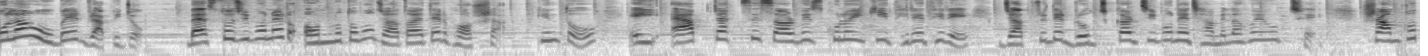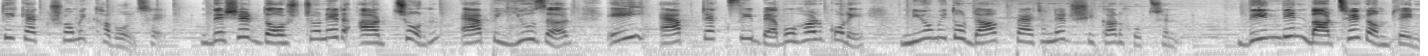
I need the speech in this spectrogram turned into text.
OLA, Uber Rapido ব্যস্ত জীবনের অন্যতম যাতায়াতের ভরসা। কিন্তু এই অ্যাপ ট্যাক্সি সার্ভিসগুলোই কি ধীরে ধীরে যাত্রীদের রোজকার জীবনে ঝামেলা হয়ে উঠছে? সাম্প্রতিক এক সমীক্ষা বলছে, দেশের দশ জনের আটজন অ্যাপ ইউজার এই অ্যাপ ট্যাক্সি ব্যবহার করে নিয়মিত ডাক প্যাটার্নের শিকার হচ্ছেন। দিন দিন বাড়ছে কমপ্লেন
